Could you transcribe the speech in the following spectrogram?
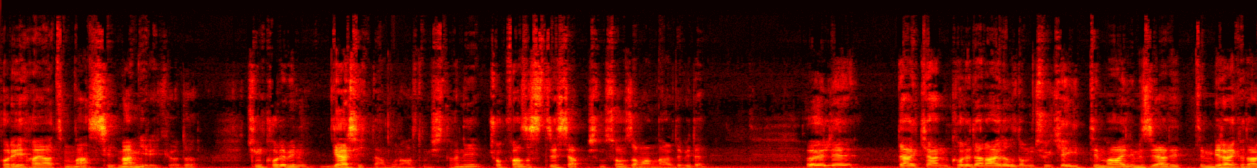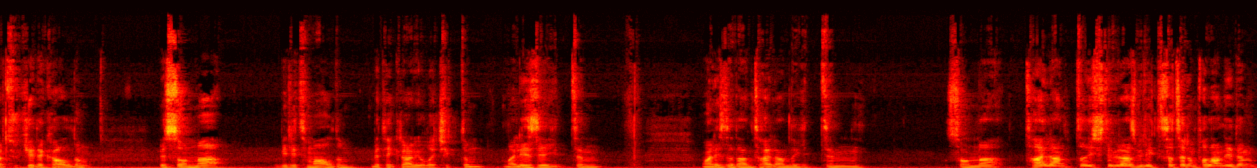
Kore'yi hayatımdan silmem gerekiyordu. Çünkü Kore beni gerçekten bunaltmıştı. Hani çok fazla stres yapmıştım son zamanlarda bir de. Öyle derken Kore'den ayrıldım, Türkiye'ye gittim, ailemi ziyaret ettim. Bir ay kadar Türkiye'de kaldım. Ve sonra biletimi aldım ve tekrar yola çıktım. Malezya'ya gittim. Malezya'dan Tayland'a gittim. Sonra Tayland'da işte biraz bileklik satarım falan dedim.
